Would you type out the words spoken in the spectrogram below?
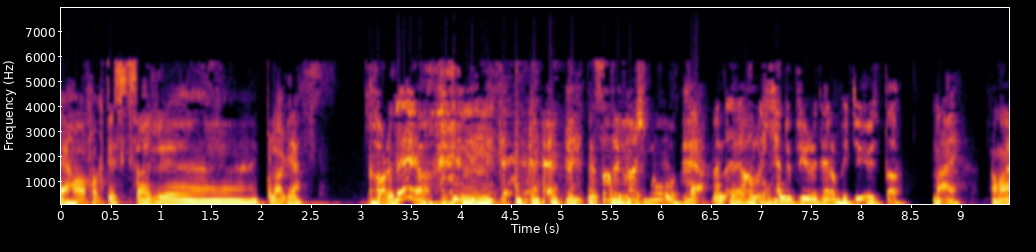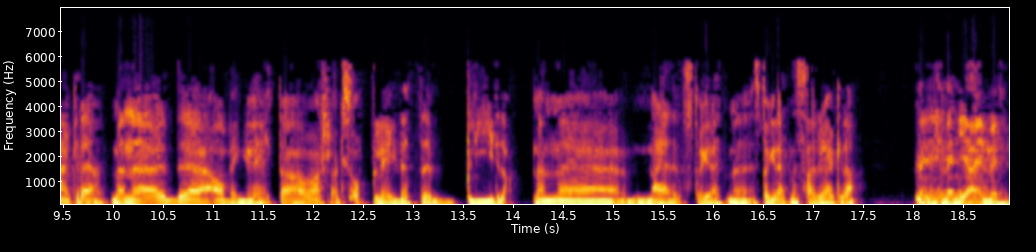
Jeg har faktisk Sar uh, på laget. Har du det, ja? det sa du først nå. Ja, men han er ikke en du prioriterer å bytte ut, da? Nei, han er ikke det. Men eh, det avhenger jo helt av hva slags opplegg dette blir, da. Men eh, nei, det står greit med, står greit med Sarri, er ikke det? Men, men jeg, med,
